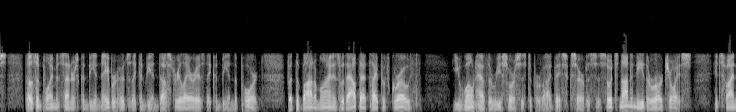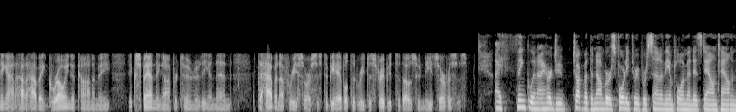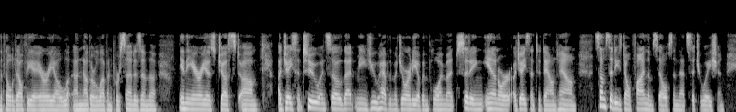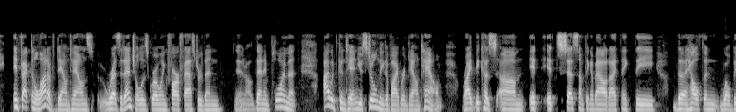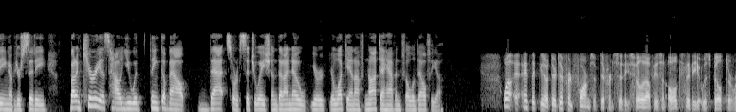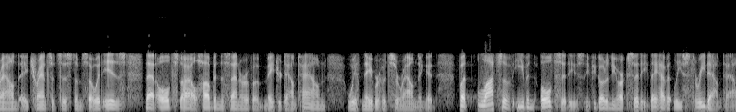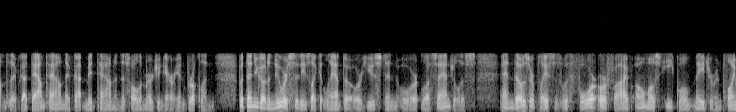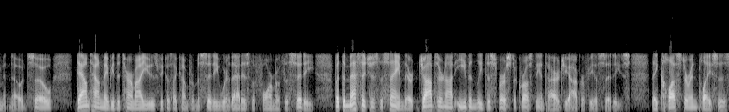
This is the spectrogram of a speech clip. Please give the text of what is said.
Those employment centers can be in neighborhoods, they can be industrial areas, they can be in the port. But the bottom line is without that type of growth, you won't have the resources to provide basic services. So it's not an either or choice. It's finding out how to have a growing economy, expanding opportunity, and then to have enough resources to be able to redistribute to those who need services. I think when I heard you talk about the numbers, 43% of the employment is downtown in the Philadelphia area, another 11% is in the in the areas just um, adjacent to. And so that means you have the majority of employment sitting in or adjacent to downtown. Some cities don't find themselves in that situation. In fact, in a lot of downtowns, residential is growing far faster than you know than employment. I would contend you still need a vibrant downtown, right? Because um, it it says something about I think the the health and well being of your city. But I'm curious how you would think about that sort of situation that I know you're you're lucky enough not to have in Philadelphia. Well, I think you know there are different forms of different cities. Philadelphia is an old city. It was built around a transit system, so it is that old style hub in the center of a major downtown with neighborhoods surrounding it. But lots of even old cities, if you go to New York City, they have at least three downtowns. They've got downtown, they've got midtown, and this whole emerging area in Brooklyn. But then you go to newer cities like Atlanta or Houston or Los Angeles, and those are places with four or five almost equal major employment nodes. So downtown may be the term I use because I come from a city where that is the form of the city. But the message is the same. Their jobs are not evenly dispersed across the entire geography of cities. They cluster in places,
